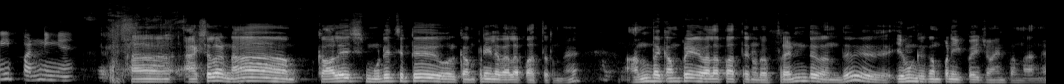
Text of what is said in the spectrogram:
மீட் பண்ணீங்க? ஆக்சுவலாக நான் காலேஜ் முடிச்சுட்டு ஒரு கம்பெனியில் வேலை பார்த்துருந்தேன். அந்த கம்பெனியில் வேலை பார்த்த என்னோட ஃப்ரெண்டு வந்து இவங்க கம்பெனிக்கு போய் ஜாயின் பண்ணாங்க.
